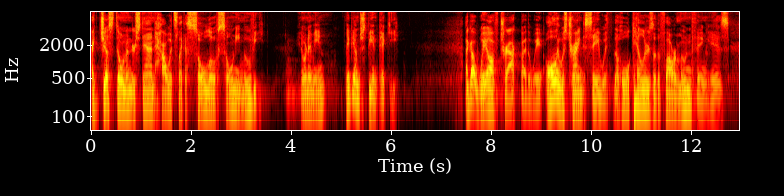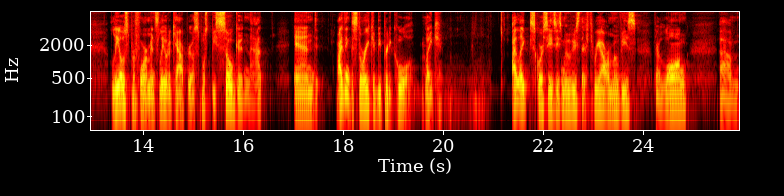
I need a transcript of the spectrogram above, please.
I just don't understand how it's like a solo Sony movie. You know what I mean? Maybe I'm just being picky. I got way off track, by the way. All I was trying to say with the whole Killers of the Flower Moon thing is Leo's performance, Leo DiCaprio, is supposed to be so good in that. And I think the story could be pretty cool. Like, I like Scorsese's movies. They're three hour movies, they're long. Um,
